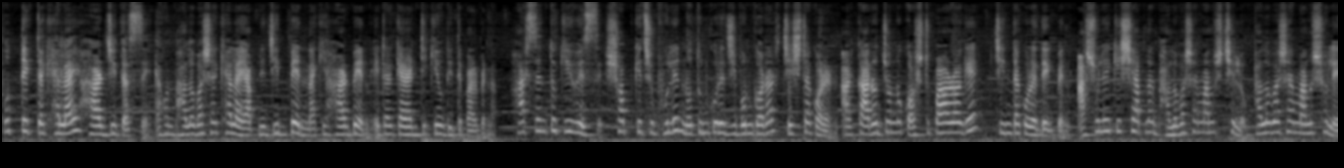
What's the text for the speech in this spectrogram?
প্রত্যেকটা খেলায় হার জিত আছে। এখন ভালোবাসার খেলায় আপনি জিতবেন নাকি হারবেন, এটার গ্যারান্টি কেউ দিতে পারবে না। হারছেন তো কি হয়েছে? সবকিছু ভুলে নতুন করে জীবন গড়ার চেষ্টা করেন। আর কারোর জন্য কষ্ট পাওয়ার আগে চিন্তা করে দেখবেন, আসলে কি সে আপনার ভালোবাসার মানুষ ছিল? ভালোবাসার মানুষ হলে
